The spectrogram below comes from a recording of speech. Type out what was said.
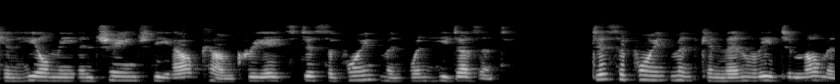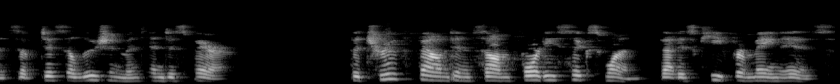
can heal me and change the outcome creates disappointment when He doesn't. Disappointment can then lead to moments of disillusionment and despair. The truth found in Psalm 46:1 that is key for Maine is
